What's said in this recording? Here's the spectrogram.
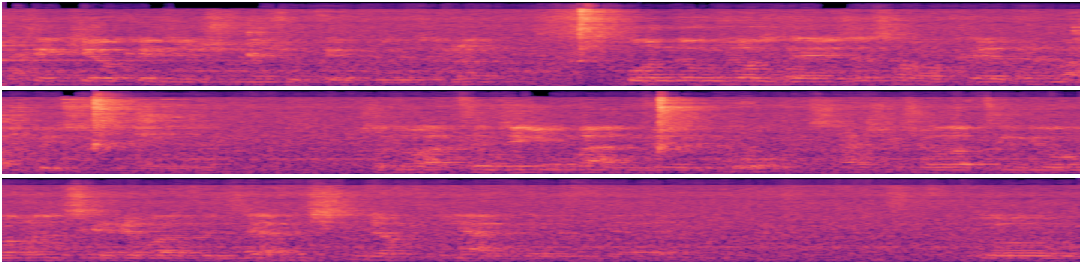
이렇게 기억해 주시면 좋겠고요. 저는 원동정사에서 사목회를 맡고 있습니다. 저도 맡은 지 얼마 안 되고 사실 저 같은 경우는 세례받은 지 한 10년뿐이 안 되는데 또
